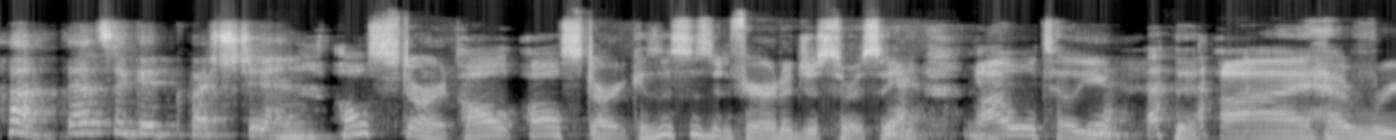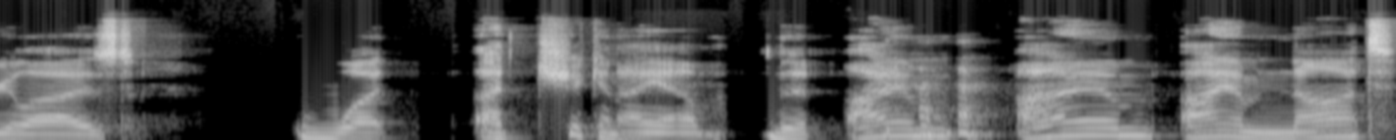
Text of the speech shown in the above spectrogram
Huh, that's a good question. I'll start. I'll I'll start because this isn't fair to just sort of say. Yeah, I will tell you Yeah. that I have realized what a chicken I am. That I am I am I am not.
